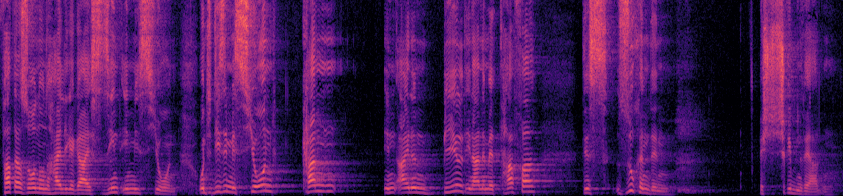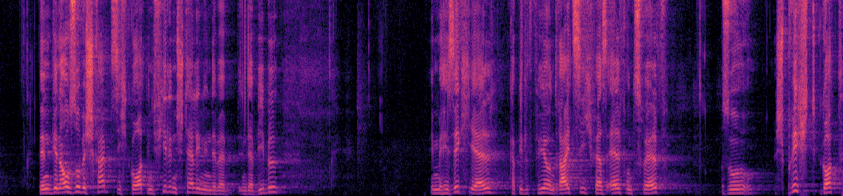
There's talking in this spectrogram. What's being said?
Vater, Sohn und Heiliger Geist sind in Mission. Und diese Mission kann in einem Bild, in einer Metapher des Suchenden beschrieben werden. Denn genau so beschreibt sich Gott in vielen Stellen in der, in der Bibel. Im Hesekiel Kapitel 34, Vers 11 und 12, so spricht Gott,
